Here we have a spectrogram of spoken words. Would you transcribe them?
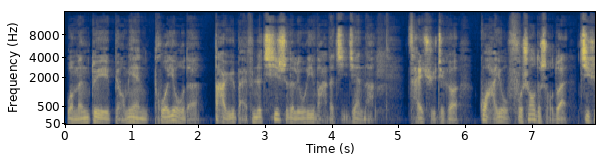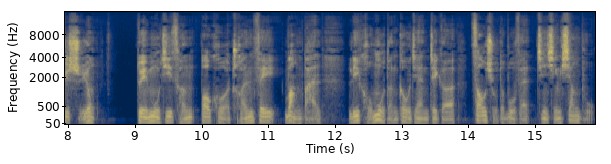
我们对表面脱釉的大于百分之七十的琉璃瓦的几件呢，采取这个挂釉复烧的手段继续使用，对木基层包括船扉、望板、离口木等构件这个遭朽的部分进行相补。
